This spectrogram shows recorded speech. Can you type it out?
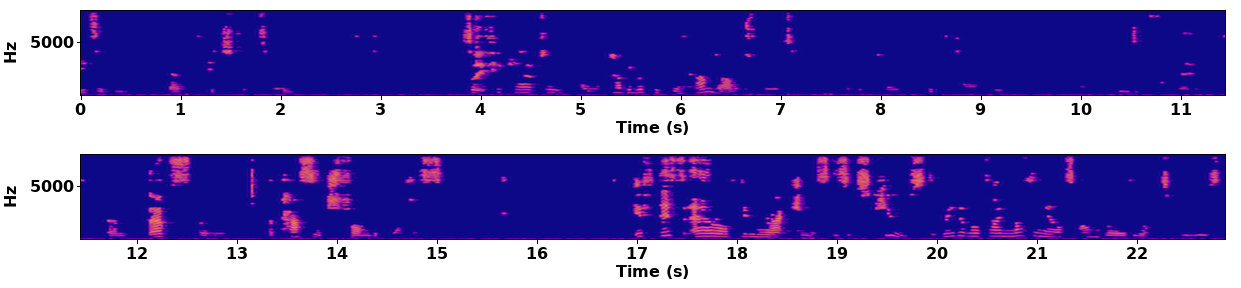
Italy and its very So if you care to uh, have a look at the handout, um, that's um, a passage from the preface. If this air of the miraculous is excused, the reader will find nothing else unworthy of his perusal.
